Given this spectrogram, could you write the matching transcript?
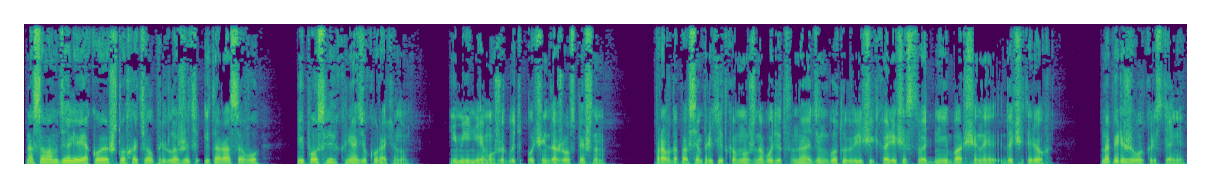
На самом деле я кое-что хотел предложить и Тарасову, и после князю Куракину. Имение может быть очень даже успешным. Правда, по всем прикидкам нужно будет на один год увеличить количество дней барщины до четырех. Но переживут крестьяне.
